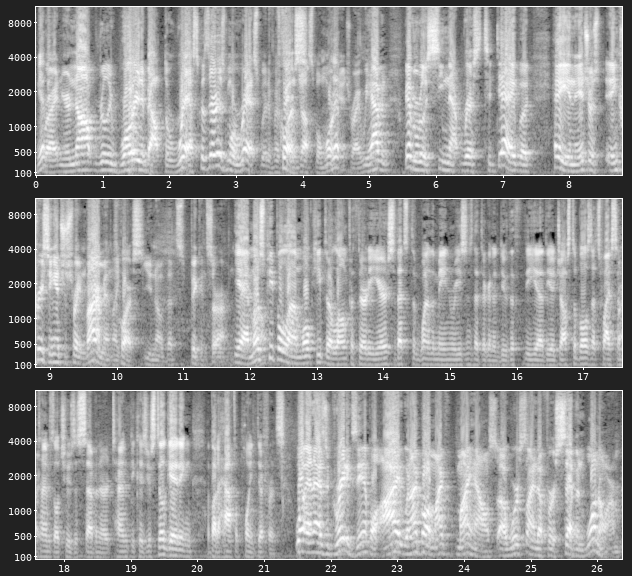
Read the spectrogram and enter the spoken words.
Yep. right, and you're not really worried about the risk, because there is more risk with if it's an adjustable mortgage, Yep. right? We haven't we haven't really seen that risk today, but hey, in the interest increasing interest rate environment, like course. you know, that's a big concern. Yeah, most people um, won't keep their loan for 30 years, so that's the, one of the main reasons that they're going to do the the, uh, the adjustables. That's why sometimes they'll choose a seven or a 10 because you're still getting about a half a point difference. Well, and as a great example, I when I bought my my house, uh, we're signed up for a seven one arm,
